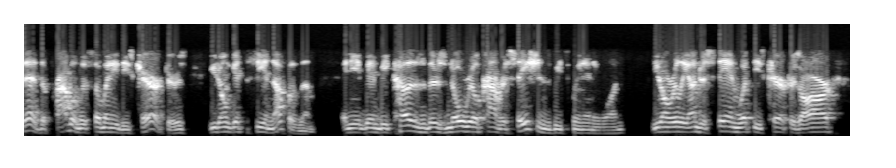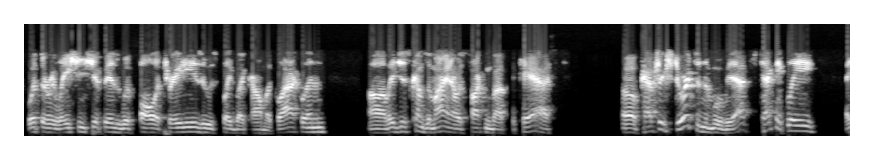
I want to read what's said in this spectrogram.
said, the problem with so many of these characters, you don't get to see enough of them, and, and because there's no real conversations between anyone, you don't really understand what these characters are, what the relationship is with Paul Atreides, who was played by Kyle MacLachlan uh, it just comes to mind. I was talking about the cast. Uh, Patrick Stewart's in the movie. That's technically, I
